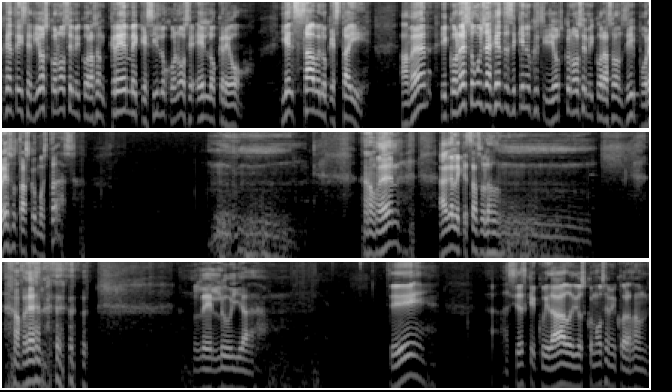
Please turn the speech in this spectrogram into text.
gente dice, Dios conoce mi corazón. Créeme que sí lo conoce. Él lo creó. Y Él sabe lo que está ahí. Amén. Y con eso mucha gente se quiere decir, Dios conoce mi corazón. Sí, por eso estás como estás. Amén. Hágale que está a su lado. Amén. Aleluya. Sí. Así es que cuidado, Dios conoce mi corazón.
